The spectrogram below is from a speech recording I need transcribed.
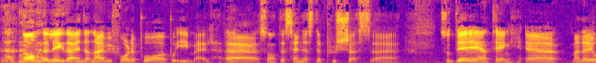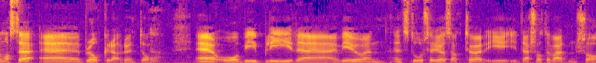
navnet ligger der ennå. Nei, vi får det på, på e-mail, eh, sånn at det sendes, det pushes. Eh, så det er én ting. Eh, men det er jo masse eh, brokere rundt om. Eh, og vi blir eh, Vi er jo en, en stor, seriøs aktør i, i Dashwater-verden, så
